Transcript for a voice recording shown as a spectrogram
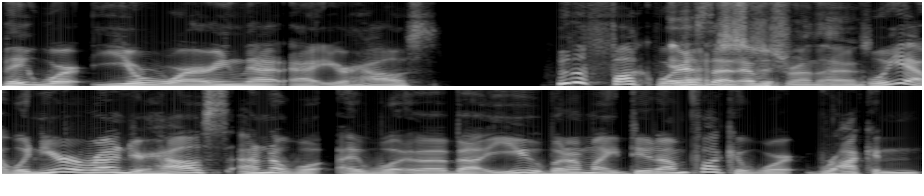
they wear you're wearing that at your house. Who the fuck wears yeah, that? Just, just around the house. well, yeah, when you're around your house, I don't know what, I- what about you, but I'm like, dude, I'm fucking wor- rocking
